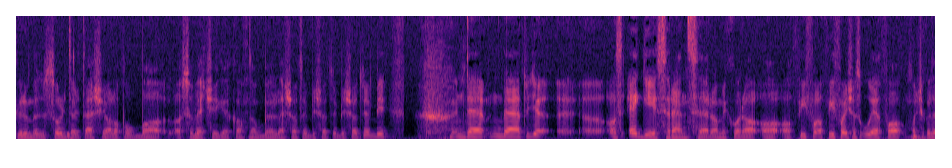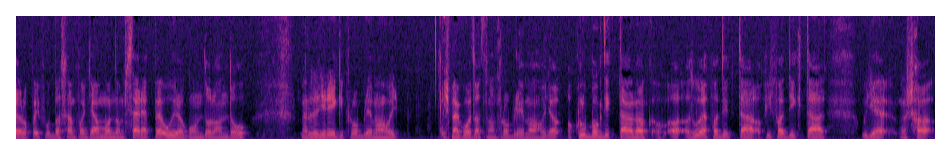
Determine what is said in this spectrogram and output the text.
Különböző szolidaritási alapokba a szövetségek kapnak belőle, stb. stb. stb. De, de hát ugye az egész rendszer, amikor a, a, a, FIFA, a FIFA és az UEFA, most csak az európai futball szempontjából mondom, szerepe újra gondolandó, mert ez egy régi probléma, hogy és megoldatlan probléma, hogy a, a klubok diktálnak, a, az UEFA diktál, a FIFA diktál. Ugye most ha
